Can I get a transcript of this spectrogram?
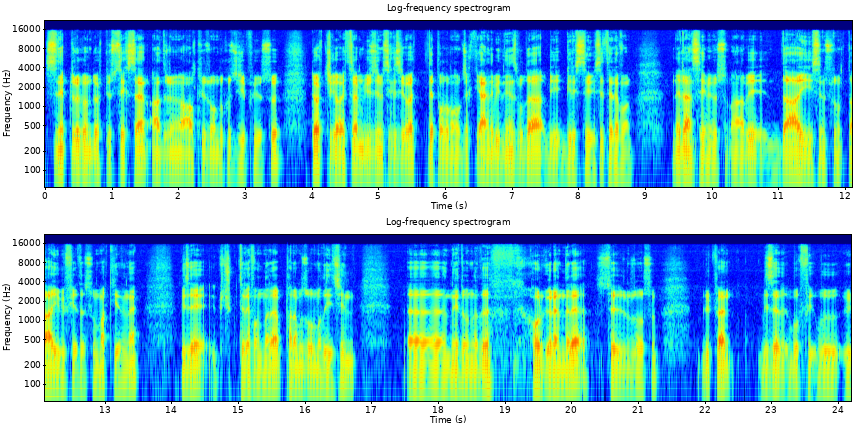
Snapdragon 480 Adreno 619 GPU'su 4 GB RAM 128 GB depolama olacak. Yani bildiğiniz bu da bir giriş seviyesi telefon. Neden sevmiyorsun abi? Daha iyisini sunup daha iyi bir fiyata sunmak yerine bize küçük telefonlara paramız olmadığı için eee neydi onun adı? Hor görenlere sözümüz olsun. Lütfen bize bu bu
